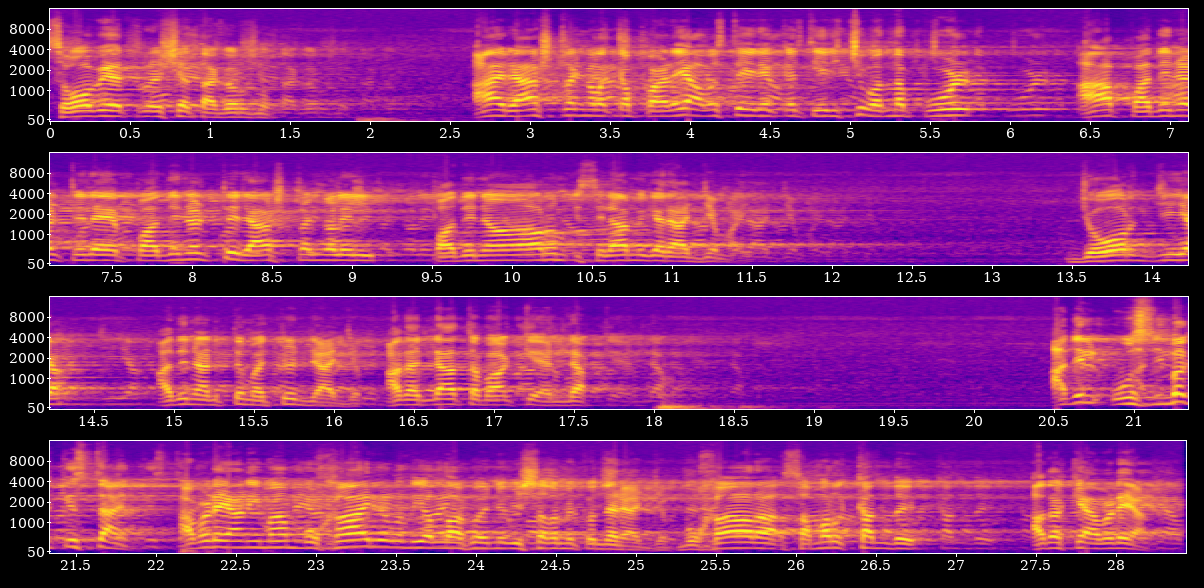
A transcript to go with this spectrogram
സോവിയറ്റ് റഷ്യ തകർന്നു. ആ രാഷ്ട്രങ്ങളൊക്കെ പഴയ അവസ്ഥയിലൊക്കെ തിരിച്ചു വന്നപ്പോൾ ആ പതിനെട്ടിലെ പതിനെട്ട് രാഷ്ട്രങ്ങളിൽ പതിനാറും ഇസ്ലാമിക രാജ്യമായി. ജോർജിയ അതിനടുത്ത് മറ്റൊരു രാജ്യം. അതല്ലാത്ത ബാക്കിയല്ല. അതിൽ ഉസ്ബെക്കിസ്ഥാൻ. അവിടെയാണ് ഇമാം ബുഖാരി റതി അള്ളാഹുവിന് വിശ്രമിക്കുന്ന രാജ്യം. ബുഖാറ സമർക്കന്ത് അതൊക്കെ അവിടെയാണ്.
